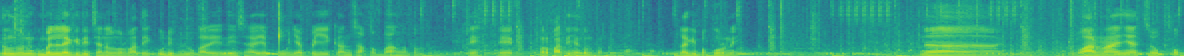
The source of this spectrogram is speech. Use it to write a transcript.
teman-teman kembali lagi di channel merpatiku. Di video kali ini saya punya ikan cakep banget teman-teman. Nih nih merpatinya teman-teman. Lagi bekur nih. Nah itu tuh. Warnanya cukup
